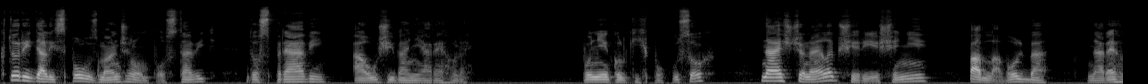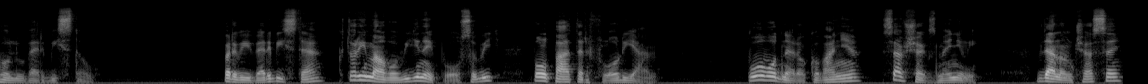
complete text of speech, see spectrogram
ktorý dali spolu s manželom postaviť do správy a užívania rehole. Po niekoľkých pokusoch nájsť čo najlepšie riešenie padla voľba na rehoľu verbistov. Prvý verbista, ktorý mal vo Vidinej pôsobiť, bol páter Florian. Pôvodné rokovania sa však zmenili. V danom čase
